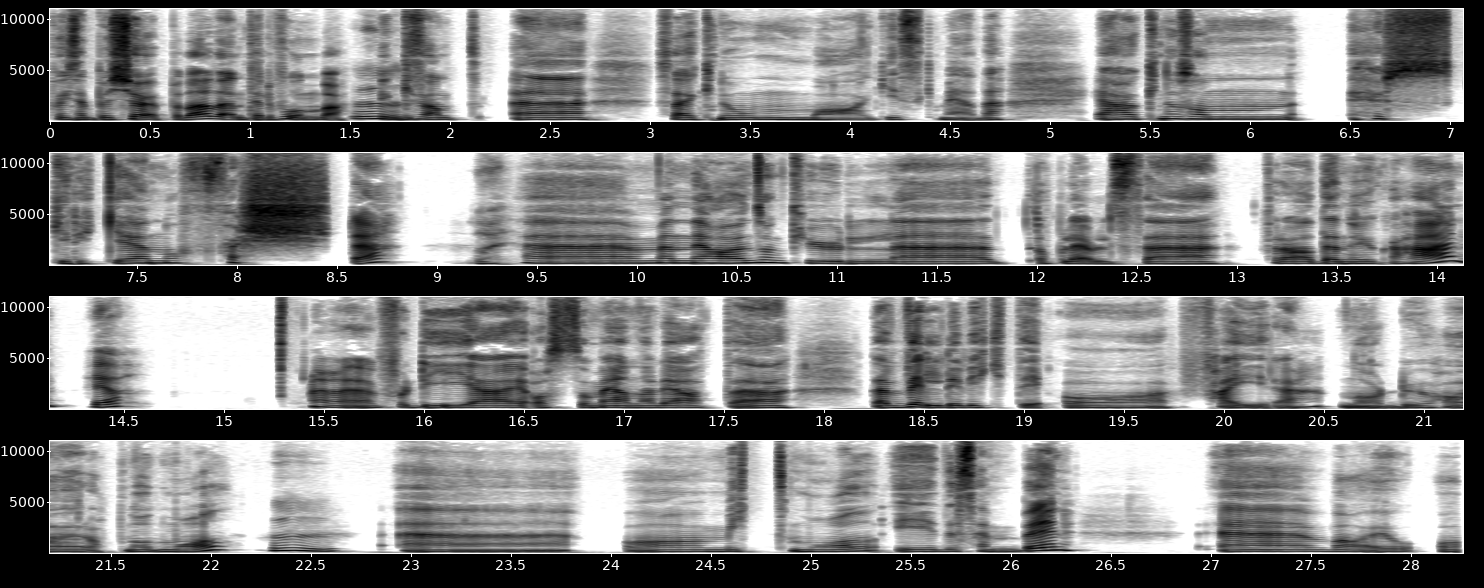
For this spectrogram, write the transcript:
for eksempel kjøpe deg den telefonen, da. Mm. Ikke sant? Eh, Så det er ikke noe magisk med det. Jeg har ikke noe sånn husker ikke noe første Nei. Eh, men jeg har en sånn kul eh, opplevelse fra denne uka her. Ja. Eh, fordi jeg også mener det at eh, det er veldig viktig å feire når du har oppnådd mål. Mm. Eh, og mitt mål i desember var jo å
